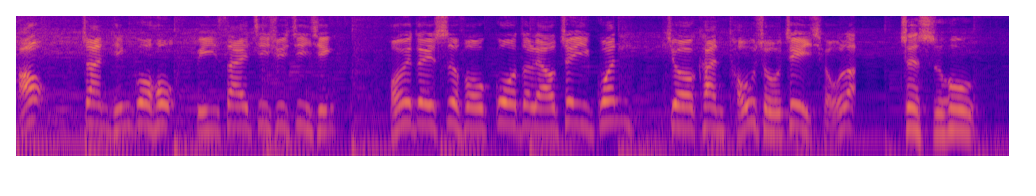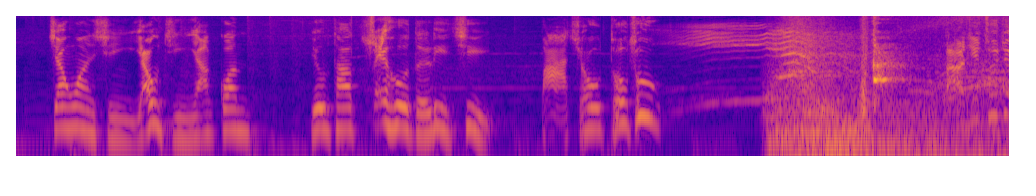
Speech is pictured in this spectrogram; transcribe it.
好，暂停过后，比赛继续进行。红卫队是否过得了这一关，就要看投手这一球了。这时候，江万行咬紧牙关，用他最后的力气把球投出。打打击出去，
